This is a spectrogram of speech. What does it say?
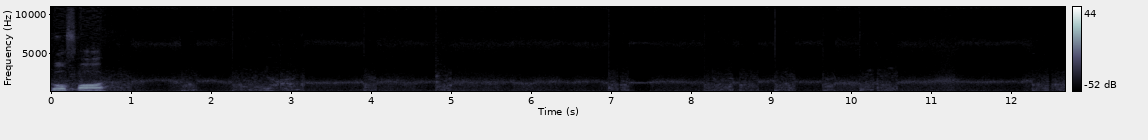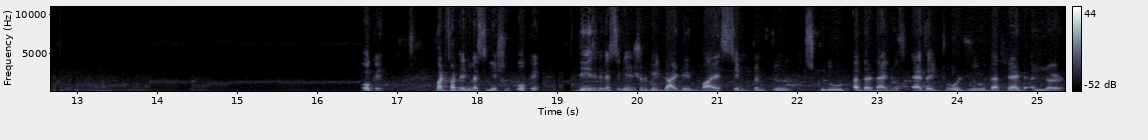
go for okay. But for the investigation okay. These investigations should be guided by symptoms to exclude other diagnosis as i told you the red alert.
